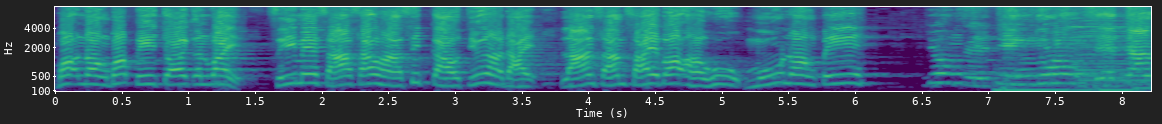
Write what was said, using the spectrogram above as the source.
เบาะน้องเบาะปีจอยกันไว้สีเมษาสาวหาสิบเก่าจื้อหาใดหลานสามสายเบาะหาหูหมูน้องปี ยุ่งเสียจริงยุ่งเสียจัง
